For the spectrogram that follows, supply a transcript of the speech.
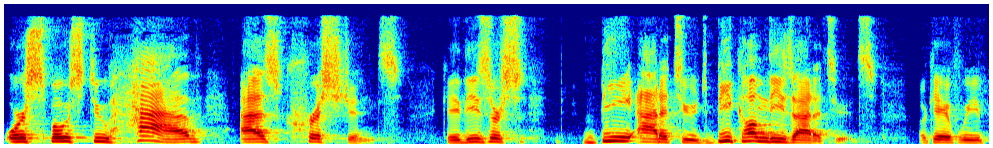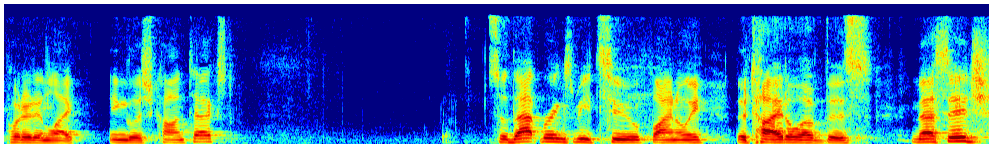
or supposed to have as Christians. Okay, these are be attitudes, become these attitudes. Okay, if we put it in like English context. So that brings me to finally the title of this message.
